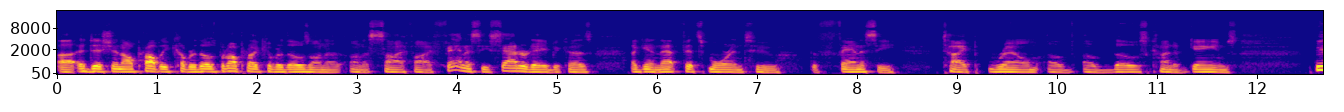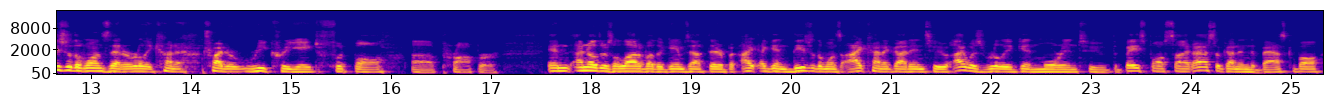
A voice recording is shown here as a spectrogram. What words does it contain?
uh, edition, I'll probably cover those. But I'll probably cover those on a on a sci-fi fantasy Saturday because again, that fits more into the fantasy type realm of, of those kind of games. These are the ones that are really kind of try to recreate football uh, proper. And I know there's a lot of other games out there, but I again, these are the ones I kind of got into. I was really, again, more into the baseball side. I also got into basketball.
